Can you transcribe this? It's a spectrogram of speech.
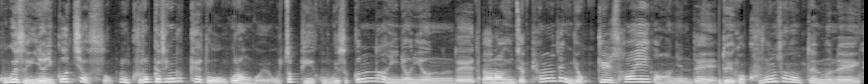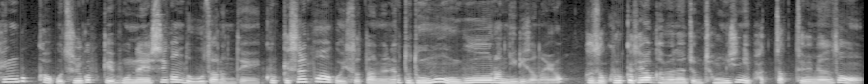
거기서 인연이 끝이었어. 그럼 그렇게 생각해도 억울한 거예요. 어차피 거기서 끝난 인연이었는데 나랑 이제 평생 엮일 사이가 아닌데 내가 그런 사람 때문에 행복하고 즐겁게 보낼 시간도 모자란데 그렇게 슬퍼하고 있었다면 그것도 너무 억울한 일이잖아요? 그래서 그렇게 생각하면 좀 정신이 바짝 들면서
